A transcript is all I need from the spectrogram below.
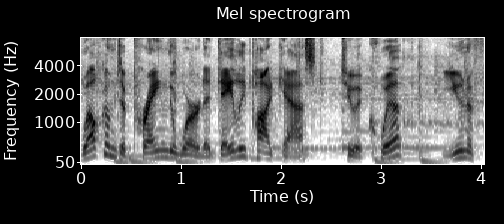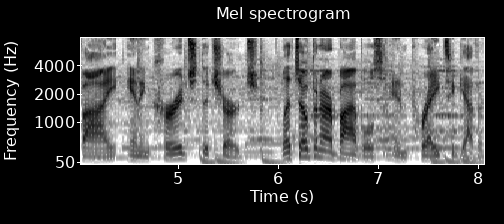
Welcome to Praying the Word, a daily podcast to equip, unify, and encourage the church. Let's open our Bibles and pray together.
